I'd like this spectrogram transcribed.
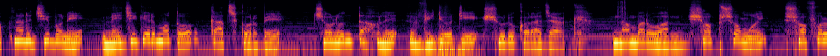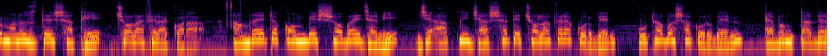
আপনার জীবনে ম্যাজিকের মতো কাজ করবে। চলুন তাহলে ভিডিওটি শুরু করা যাক। নাম্বার ওয়ান সবসময় সফল মানুষদের সাথে চলাফেরা করা। আমরা এটা কম বেশ সবাই জানি যে আপনি যার সাথে চলাফেরা করবেন, উঠা বসা করবেন এবং তাদের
